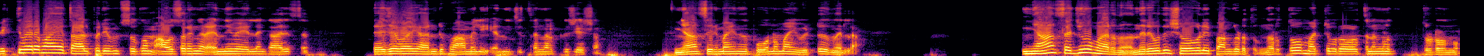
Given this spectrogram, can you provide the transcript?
വ്യക്തിപരമായ താല്പര്യം സുഖം അവസരങ്ങൾ എന്നിവയെല്ലാം കാര്യസ്ഥൻ തേജവായി ആൻഡ് ഫാമിലി എന്നീ ചിത്രങ്ങൾക്ക് ശേഷം ഞാൻ സിനിമയിൽ നിന്ന് പൂർണമായി വിട്ടുനിന്നില്ല ഞാൻ സജീവമായിരുന്നു. നിരവധി ഷോകളിൽ പങ്കെടുത്തു. നൃത്തവും മറ്റു പ്രവർത്തനങ്ങളും തുടർന്നു.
